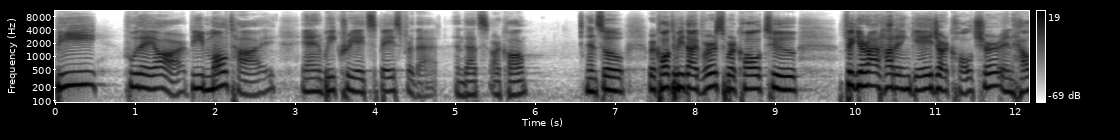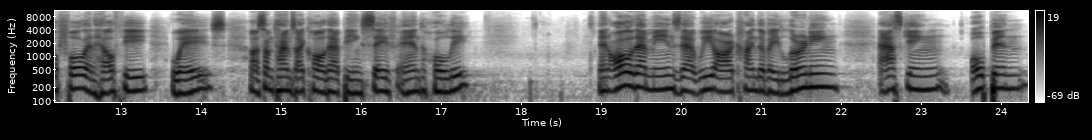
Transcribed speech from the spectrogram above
be who they are, be multi, and we create space for that. And that's our call. And so we're called to be diverse. We're called to figure out how to engage our culture in helpful and healthy ways. Uh, sometimes I call that being safe and holy. And all of that means that we are kind of a learning, asking, open,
